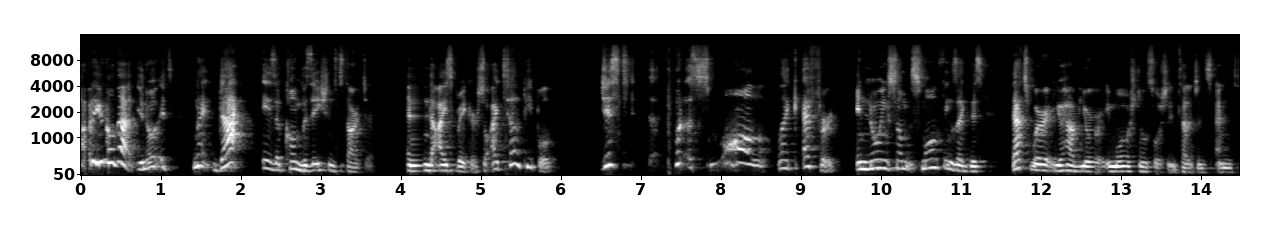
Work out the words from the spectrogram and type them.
how do you know that? You know, it's that is a conversation starter and the icebreaker. So I tell people, just put a small like effort in knowing some small things like this that's where you have your emotional social intelligence and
